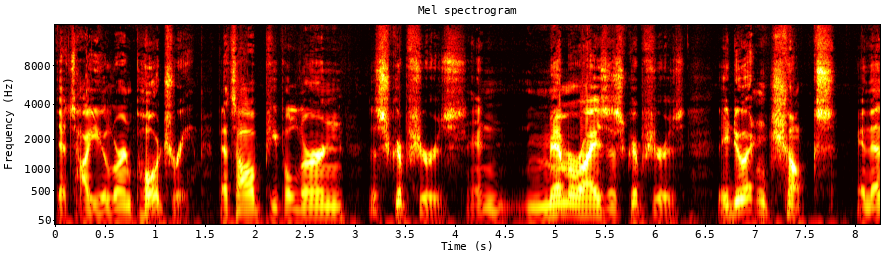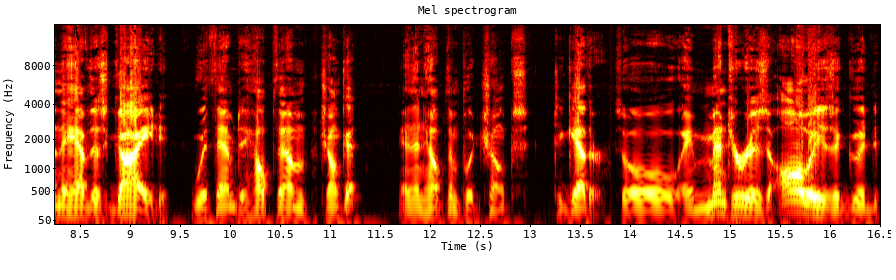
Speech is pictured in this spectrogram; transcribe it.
That's how you learn poetry. That's how people learn the scriptures and memorize the scriptures. They do it in chunks, and then they have this guide with them to help them chunk it and then help them put chunks together. So a mentor is always a good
